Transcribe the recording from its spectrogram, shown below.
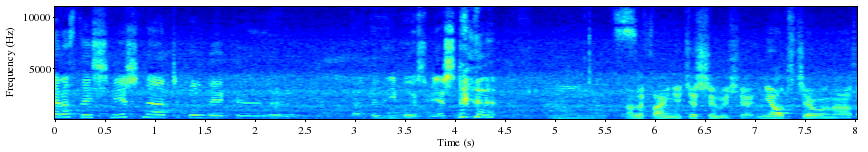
Teraz to jest śmieszne, aczkolwiek yy, wtedy nie było śmieszne. Ale fajnie, cieszymy się. Nie odcięło nas.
